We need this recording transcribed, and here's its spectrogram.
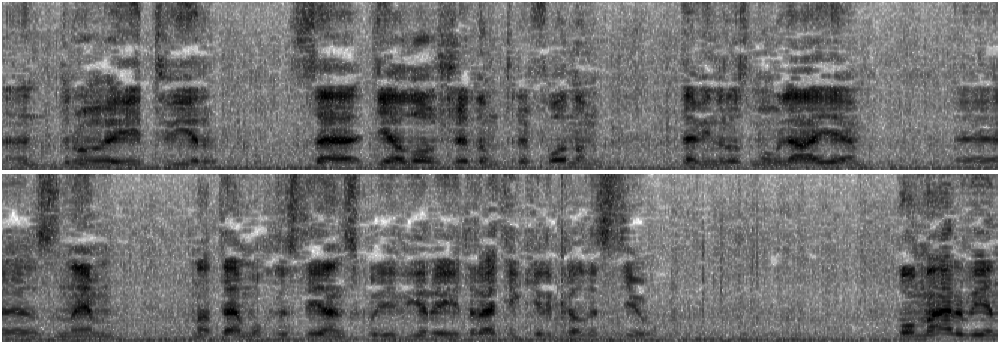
Е, другий твір це діалог з жидом Трифоном, де він розмовляє е, з ним на тему християнської віри, і третій кілька листів. Помер він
